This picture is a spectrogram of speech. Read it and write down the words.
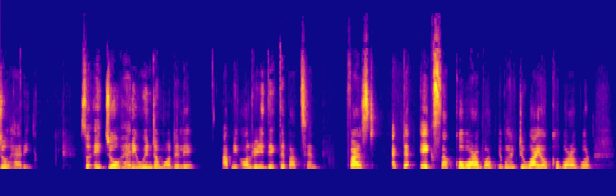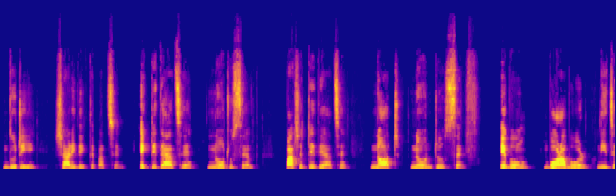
জোহ্যারি সো এই জোহ্যারি উইন্ডো মডেলে আপনি অলরেডি দেখতে পাচ্ছেন ফার্স্ট একটা এক্স অক্ষ বরাবর এবং একটি ওয়াই অক্ষ বরাবর দুটি শাড়ি দেখতে পাচ্ছেন। একটিতে আছে নো টু সেলফ পাশেরটিতে আছে নট নোন টু সেলফ এবং বরাবর নিচে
